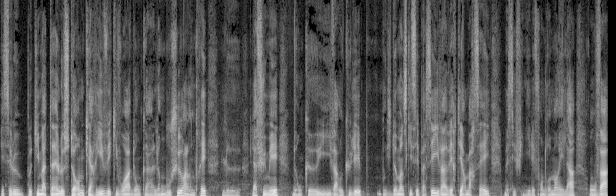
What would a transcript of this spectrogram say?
et c'est le petit matin, le storm qui arrive et qui voit donc à l'embouchure, à l'entrée, la fumée. Donc il va reculer il se demande ce qui s'est passé, il va avertir Marseille, mais c'est fini, l'effondrement est là. On va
